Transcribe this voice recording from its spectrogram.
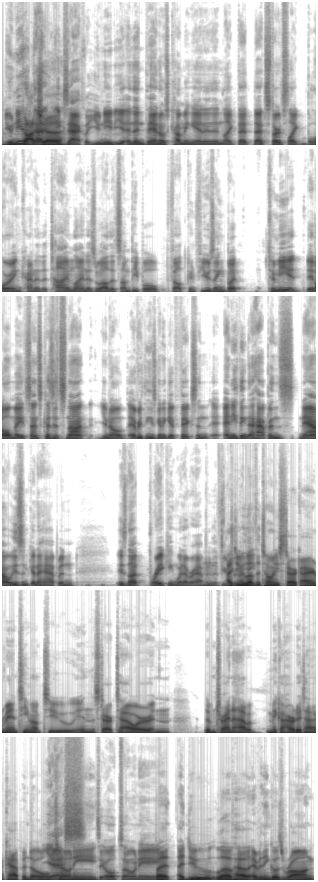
you needed gotcha. that exactly. You need, and then Thanos coming in, and then like that that starts like blurring kind of the timeline as well. That some people felt confusing, but to me, it, it all made sense because it's not you know everything's gonna get fixed, and anything that happens now isn't gonna happen. Is not breaking whatever happened in the future. Mm. I do love mean, the Tony Stark Iron Man team up too in the Stark Tower and them trying to have make a heart attack happen to old yes, Tony. to old Tony. But I do love how everything goes wrong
